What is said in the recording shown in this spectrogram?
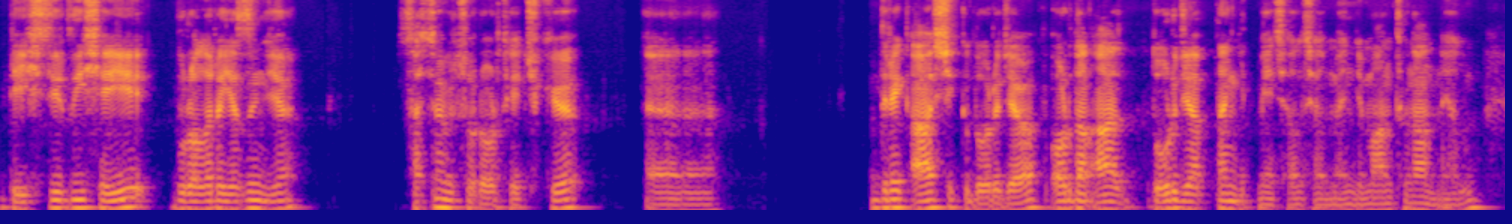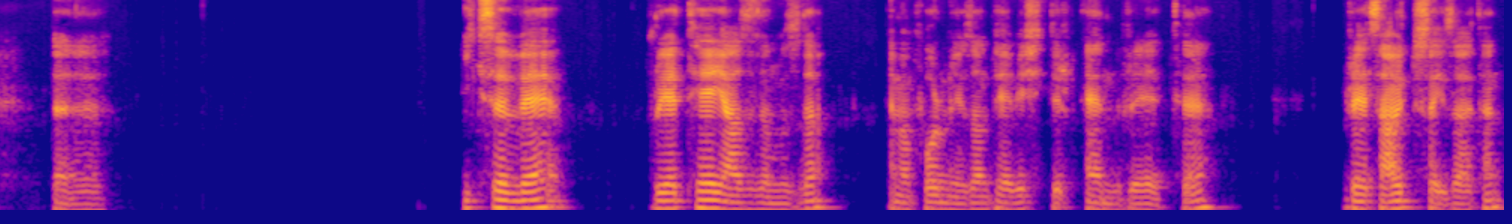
değiştirdiği şeyi buralara yazınca saçma bir soru ortaya çıkıyor. Ee, direkt A şıkkı doğru cevap. Oradan A doğru cevaptan gitmeye çalışalım bence. Mantığını anlayalım. Ee, X'e V buraya T yazdığımızda hemen formül yazalım. P eşittir N R T. R sabit bir sayı zaten.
